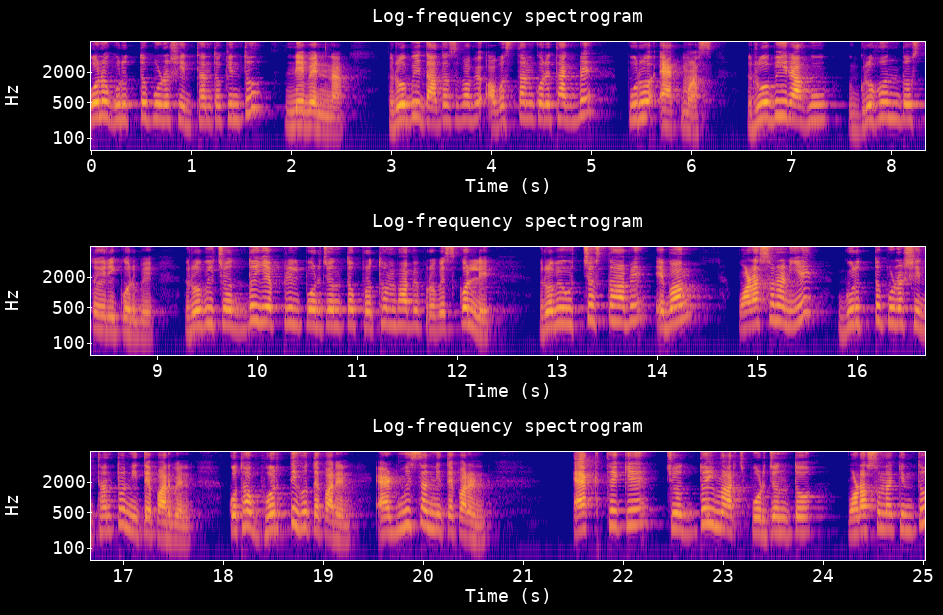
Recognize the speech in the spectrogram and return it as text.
কোনো গুরুত্বপূর্ণ সিদ্ধান্ত কিন্তু নেবেন না। রবি দ্বাদশভাবে অবস্থান করে থাকবে পুরো এক মাস। রবি রাহু গ্রহণ দোষ তৈরি করবে। রবি চোদ্দোই এপ্রিল পর্যন্ত প্রথমভাবে প্রবেশ করলে রবি উচ্চস্থ হবে এবং পড়াশোনা নিয়ে গুরুত্বপূর্ণ সিদ্ধান্ত নিতে পারবেন। কোথাও ভর্তি হতে পারেন, অ্যাডমিশন নিতে পারেন। এক থেকে চোদ্দোই মার্চ পর্যন্ত পড়াশোনা কিন্তু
